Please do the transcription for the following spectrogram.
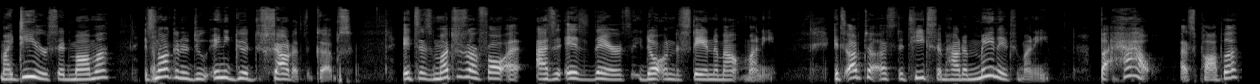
My dear, said Mama, it's not going to do any good to shout at the cubs. It's as much as our fault uh, as it is theirs they don't understand about money. It's up to us to teach them how to manage money. But how? Asked Papa.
